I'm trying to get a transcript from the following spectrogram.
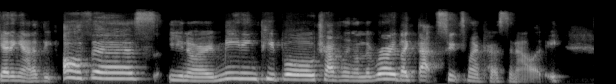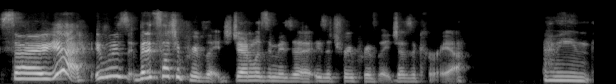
getting out of the office, you know, meeting people, traveling on the road, like that suits my personality. So yeah, it was, but it's such a privilege. Journalism is a is a true privilege as a career. I mean,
